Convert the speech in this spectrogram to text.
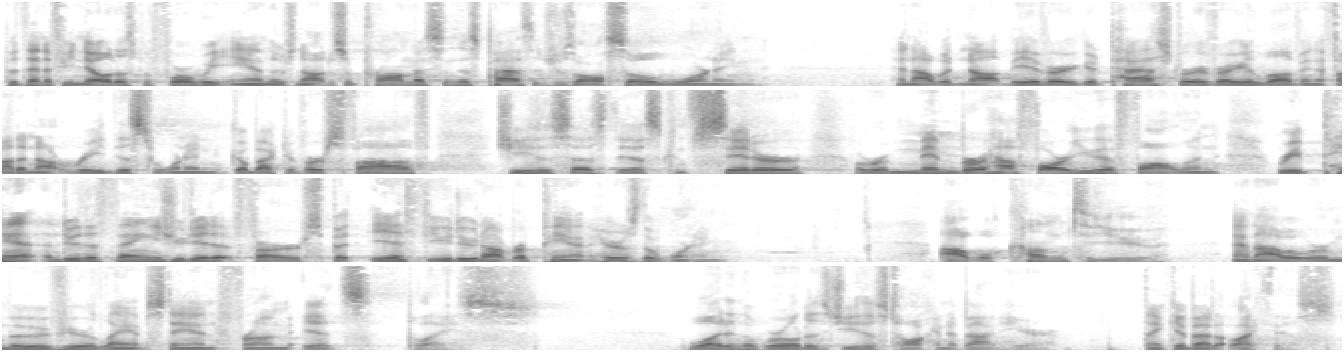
But then, if you notice before we end, there's not just a promise in this passage, there's also a warning. And I would not be a very good pastor or very loving if I did not read this warning. Go back to verse 5. Jesus says this Consider or remember how far you have fallen. Repent and do the things you did at first. But if you do not repent, here's the warning I will come to you and I will remove your lampstand from its place. What in the world is Jesus talking about here? Think about it like this.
